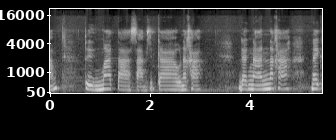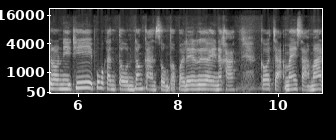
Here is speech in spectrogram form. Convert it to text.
33 ถึงมาตรา 39 นะคะ ดังนั้นนะคะ ในกรณีที่ผู้ประกันตนต้องการส่งต่อไปเรื่อยๆนะคะ ก็จะไม่สามารถ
